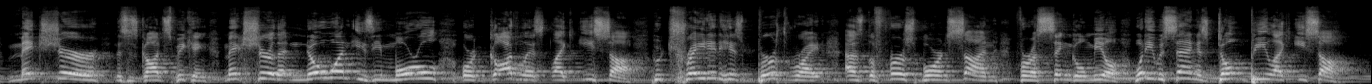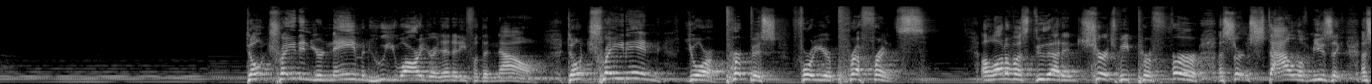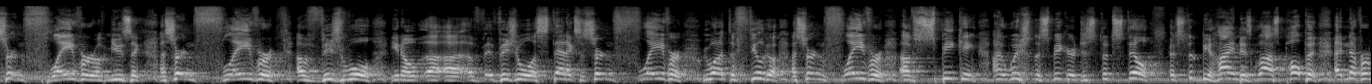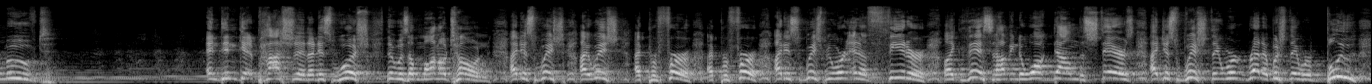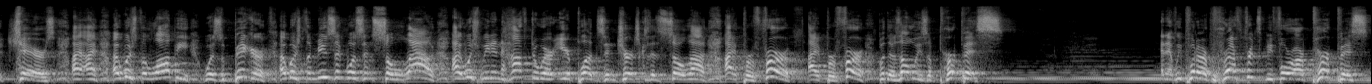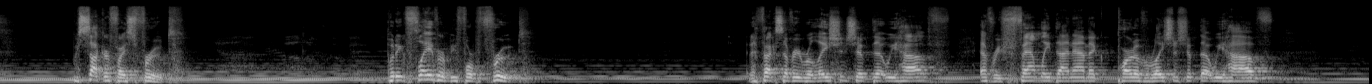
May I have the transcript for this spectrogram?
Make sure, this is God speaking, make sure that no one is immoral or godless like Esau, who traded his birthright as the firstborn son for a single meal. What he was saying is don't be like Esau. Don't trade in your name and who you are, your identity for the now. Don't trade in your purpose for your preference. A lot of us do that in church. We prefer a certain style of music, a certain flavor of music, a certain flavor of visual, you know, uh, uh, visual aesthetics, a certain flavor. We want it to feel good, a certain flavor of speaking. I wish the speaker just stood still and stood behind his glass pulpit and never moved and didn't get passionate. I just wish there was a monotone. I just wish, I wish, I prefer, I prefer. I just wish we weren't in a theater like this and having to walk down the stairs. I just wish they weren't red. I wish they were blue chairs. I, I, I wish the lobby was bigger. I wish the music wasn't so loud. I wish we didn't have to wear earplugs in church because it's so loud. I prefer, I prefer, but there's always a purpose. And if we put our preference before our purpose, we sacrifice fruit putting flavor before fruit. It affects every relationship that we have, every family dynamic part of a relationship that we have.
